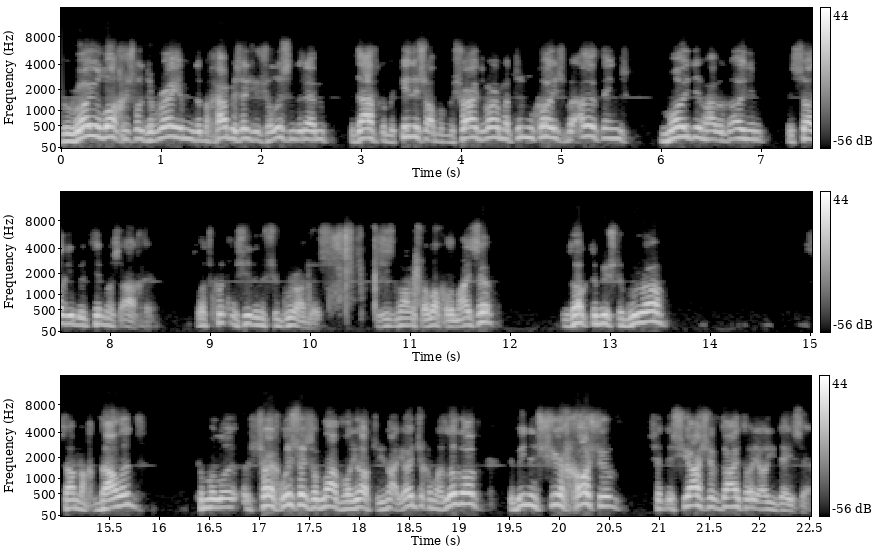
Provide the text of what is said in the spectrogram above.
The Mechaber says you shall listen to them. The dafka bekiddush, aber b'shar dvar matun kois, but other things, moedim havagoinim, the sagi b'timas acher. Let's quickly see the Mishnah on this. This is Mamash Halacha L'maisa. Zok to Mishnah Berurah, Samach Dalad, Shaykh Lishay Sam Lav Layot. You're not Yajik Kamay Lugov, the Bin Shir Chashiv, said the Shiashiv Daitay Al Yidezeh.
